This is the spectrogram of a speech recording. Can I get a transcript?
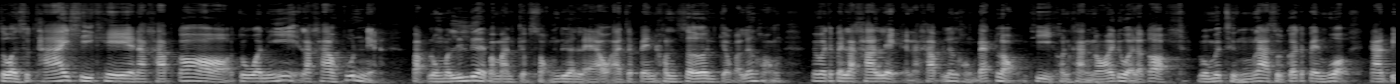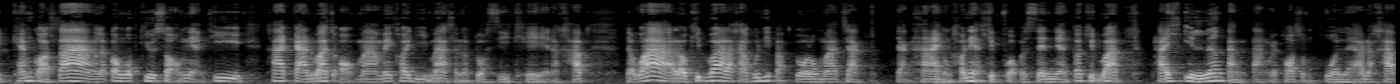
ส่วนสุดท้าย CK นะครับ ก็ตัวนี้ราคาหุ้นเนี่ย ปรับลงมาเรื่อยๆ ประมาณเกือบ 2 เดือนแล้ว อาจจะเป็น concern เกี่ยวกับเรื่องของ ไม่ว่าจะเป็นราคาเหล็กนะครับเรื่องของ backlog ที่ค่อนข้างน้อยด้วย แล้วก็รวมไปถึงล่าสุดก็จะเป็นพวกการปิดแคมป์ก่อสร้าง แล้วก็งบ Q2 เนี่ยที่คาดการว่าจะออกมาไม่ค่อยดีมากสำหรับตัว CK นะครับแต่ว่าเราคิดว่าราคาหุ้นที่ปรับตัวลงมาจากจาก high ของเขาเนี่ยสิบกว่าเปอร์เซ็นต์เนี่ยก็คิดว่า price in เรื่องต่างๆ ไปพอสมควรแล้วนะครับ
